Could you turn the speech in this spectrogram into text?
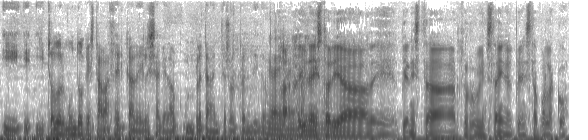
y, y- y todo el mundo que estaba cerca de él se ha quedado completamente sorprendido. Ah, Hay una historia del pianista Arthur Rubinstein, el pianista polaco,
